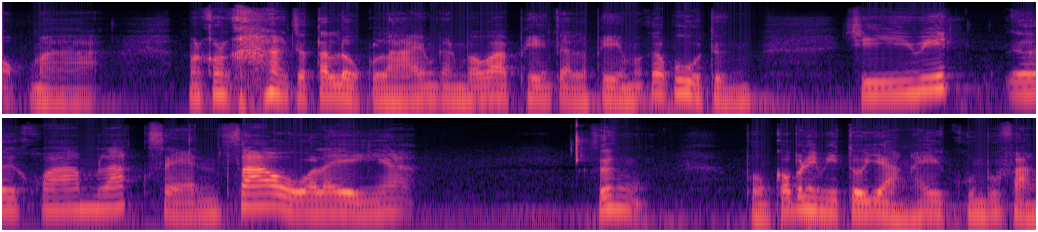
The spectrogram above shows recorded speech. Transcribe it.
ออกมา มันค่อนข้างจะตลกร้ายเหมือนกันเพราะว่าเพลงแต่ละเพลงมันก็พูดถึงชีวิตเอยความรักแสนเศร้าอะไรอย่างเงี้ย ซึ่ง ผมก็ไม่ได้มีตัวอย่างให้คุณผู้ฟัง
